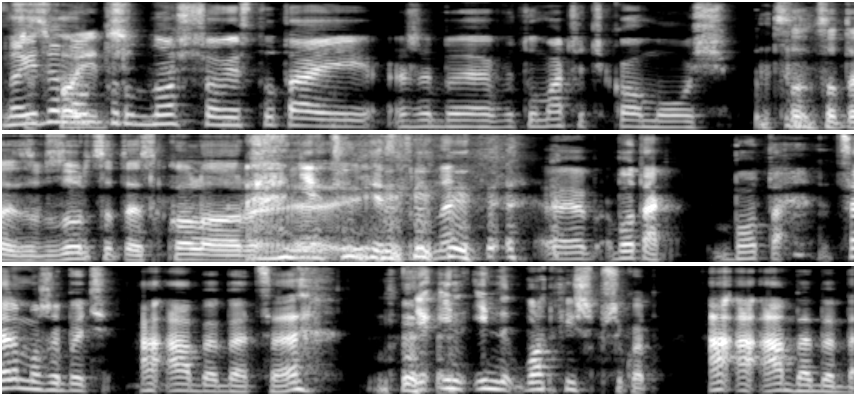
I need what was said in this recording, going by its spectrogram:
No jedyną trudnością jest tutaj, żeby wytłumaczyć komuś, Co, co to jest wzór, co to jest kolor. Nie, e, to nie jest trudne. E, Bo tak, bo ta, cel może być AABBC. Nie, in, in, łatwiejszy przykład. AAABBB,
